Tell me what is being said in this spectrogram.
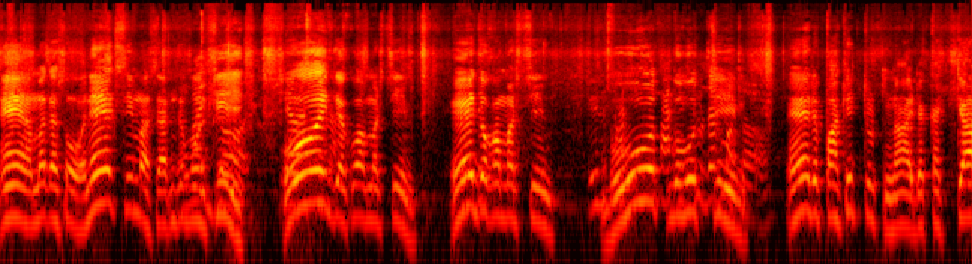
হ্যাঁ আমার কাছে অনেক সিম আছে আমি তো বলছি। ওই দেখো আমার সিম এই দেখো আমার সিম বহুত বহুত সিম এ এটা পাখির টুট না এটা কাচ্চা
